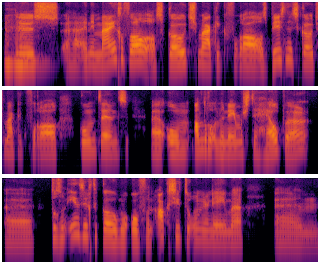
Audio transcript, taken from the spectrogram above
Mhm. Dus, eh, en in mijn geval als coach maak ik vooral, als business coach maak ik vooral content eh, om andere ondernemers te helpen eh, tot een inzicht te komen of een actie te ondernemen. ehm,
